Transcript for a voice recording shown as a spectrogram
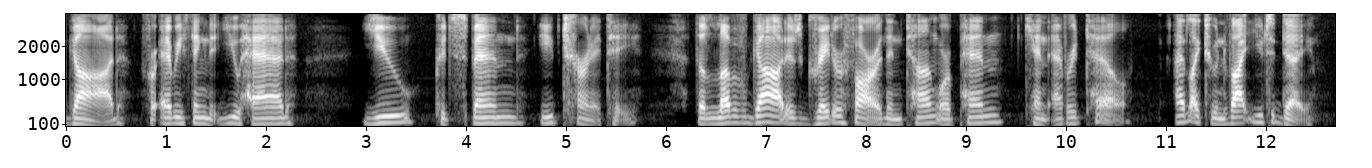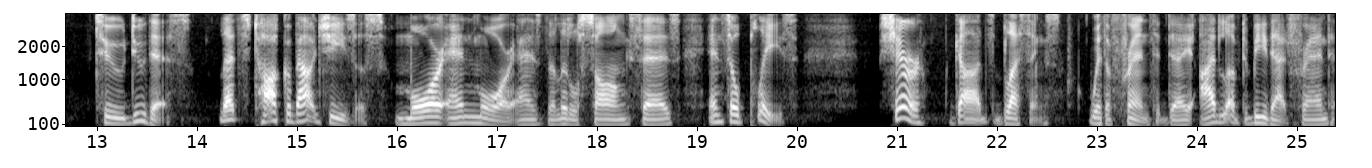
God for everything that you had, you could spend eternity. The love of God is greater far than tongue or pen can ever tell. I'd like to invite you today to do this. Let's talk about Jesus more and more, as the little song says. And so please share God's blessings with a friend today. I'd love to be that friend.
